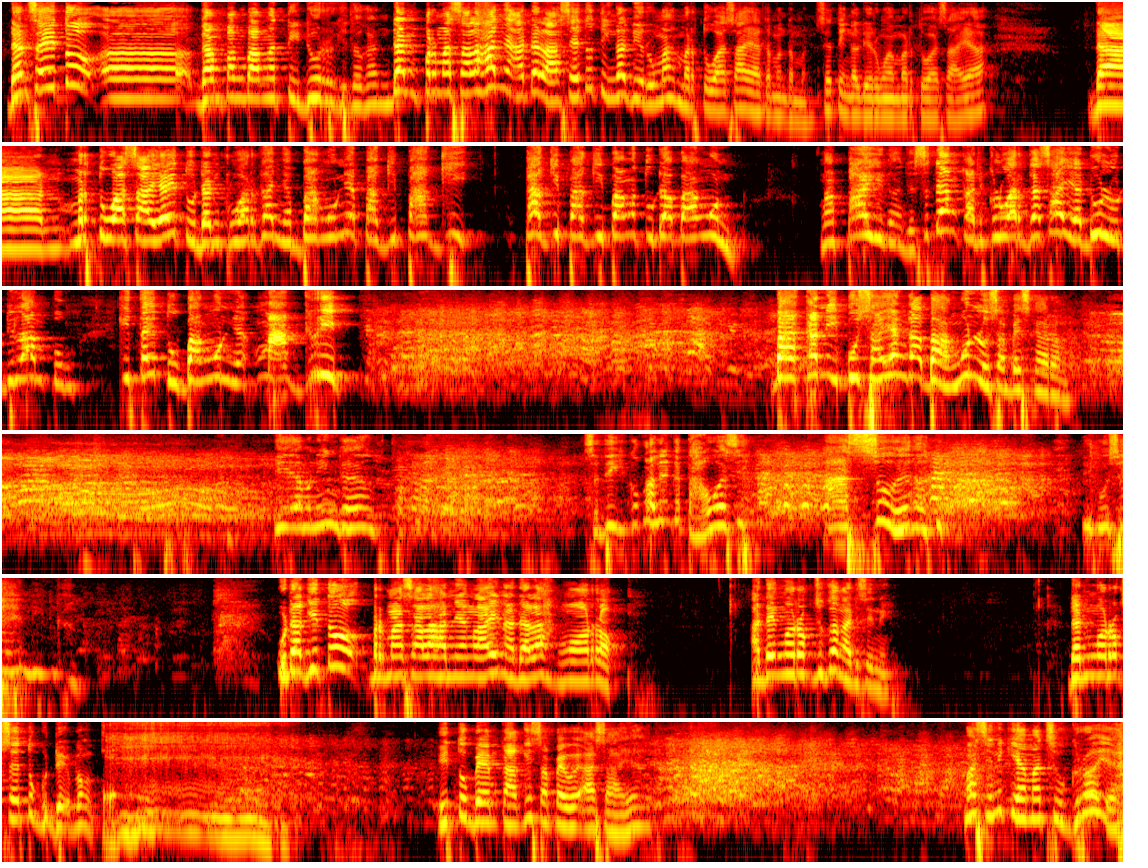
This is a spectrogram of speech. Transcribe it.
Dan saya itu eh, gampang banget tidur gitu kan. Dan permasalahannya adalah saya itu tinggal di rumah mertua saya teman-teman. Saya tinggal di rumah mertua saya. Dan mertua saya itu dan keluarganya bangunnya pagi-pagi. Pagi-pagi banget udah bangun. Ngapain aja. Sedangkan keluarga saya dulu di Lampung. Kita itu bangunnya maghrib. Bahkan ibu saya nggak bangun loh sampai sekarang. Iya meninggal. Sedih kok kalian ketawa sih? Asu ya kan? Ibu saya meninggal. Udah gitu permasalahan yang lain adalah ngorok. Ada yang ngorok juga nggak di sini? Dan ngorok saya tuh gede banget. Itu BMKG sampai WA saya. Mas ini kiamat sugro ya?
